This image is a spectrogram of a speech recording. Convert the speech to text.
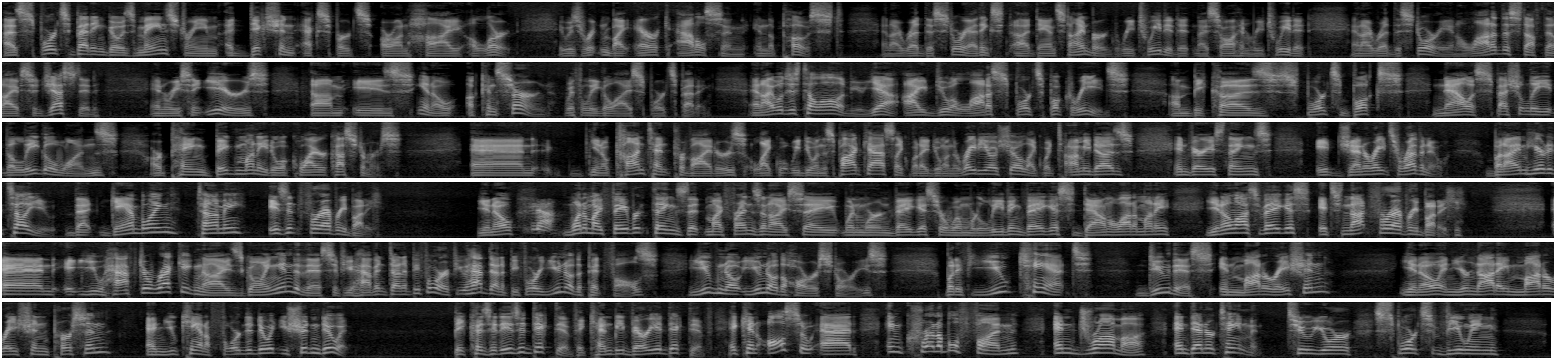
As sports betting goes mainstream, addiction experts are on high alert. It was written by Eric Adelson in the Post and I read this story. I think uh, Dan Steinberg retweeted it, and I saw him retweet it, and I read the story. And a lot of the stuff that I've suggested in recent years um, is, you know, a concern with legalized sports betting. And I will just tell all of you, yeah, I do a lot of sports book reads um, because sports books now, especially the legal ones, are paying big money to acquire customers and you know content providers like what we do on this podcast like what i do on the radio show like what tommy does in various things it generates revenue. But i'm here to tell you that gambling tommy isn't for everybody. You know? No. one of my favorite things that my friends and i say when we're in vegas or when we're leaving vegas down a lot of money you know las vegas it's not for everybody And it, you have to recognize going into this, if you haven't done it before, if you have done it before, you know the pitfalls, you know you know the horror stories. But if you can't do this in moderation, you know, and you're not a moderation person and you can't afford to do it, you shouldn't do it. Because it is addictive. It can be very addictive. It can also add incredible fun and drama and entertainment to your sports viewing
